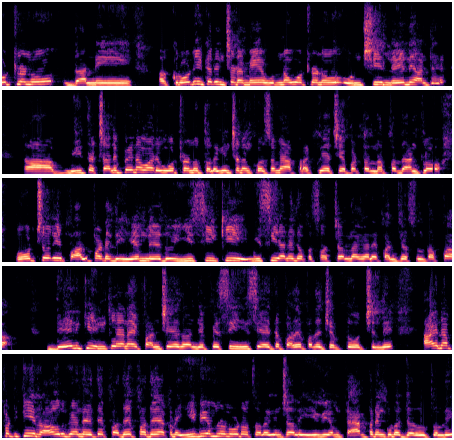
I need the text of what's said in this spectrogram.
ఓట్లను దాన్ని క్రోడీకరించడమే ఉన్న ఓట్లను ఉంచి లేని అంటే ఆ మిగతా చనిపోయిన వారి ఓట్లను తొలగించడం కోసమే ఆ ప్రక్రియ చేపట్టడం తప్ప దాంట్లో ఓట్ చోరీ పాల్పడేది ఏం లేదు. ఈసీకి ఈసీ అనేది ఒక స్వచ్ఛందంగానే పనిచేస్తుంది తప్ప దేనికి ఇంక్లైన్ అయి పనిచేయదు అని చెప్పేసి ఈసీ అయితే పదే పదే చెప్తూ వచ్చింది. అయినప్పటికీ రాహుల్ గాంధీ అయితే పదే పదే అక్కడ ఈవీఎంలను కూడా తొలగించాలి. ఈవీఎం ట్యాంపరింగ్ కూడా జరుగుతుంది.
